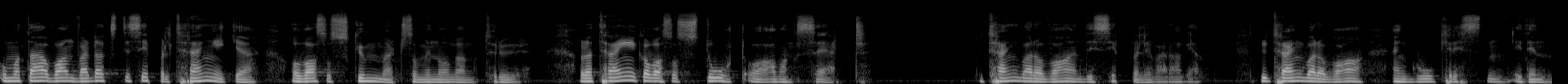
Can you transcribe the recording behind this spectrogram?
om at det å være en hverdagsdisippel trenger ikke å være så skummelt som vi noen gang tror. Og det trenger ikke å være så stort og avansert. Du trenger bare å være en disippel i hverdagen. Du trenger bare å være en god kristen i din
